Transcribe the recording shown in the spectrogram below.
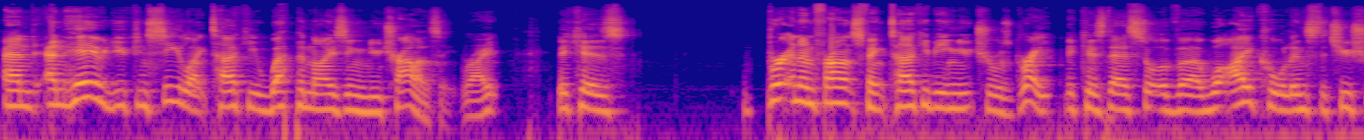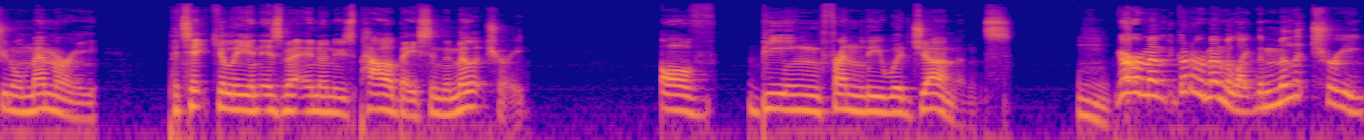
And and here you can see like Turkey weaponizing neutrality, right? Because Britain and France think Turkey being neutral is great because there's sort of uh, what I call institutional memory, particularly in Ismet Inonu's power base in the military, of being friendly with Germans. Hmm. You gotta remember, gotta remember, like the military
